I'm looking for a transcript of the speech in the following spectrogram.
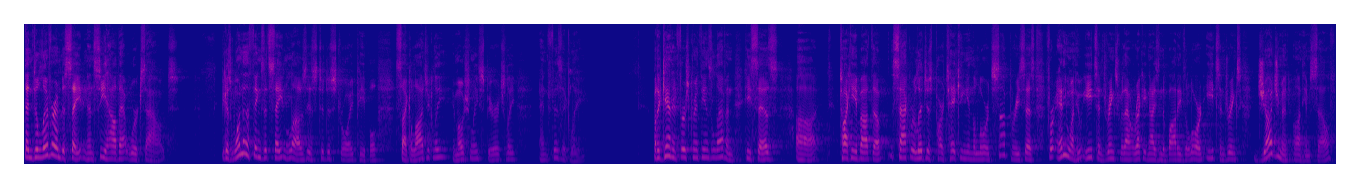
then deliver him to Satan and see how that works out. Because one of the things that Satan loves is to destroy people psychologically, emotionally, spiritually, and physically. But again, in 1 Corinthians 11, he says, uh, talking about the sacrilegious partaking in the Lord's Supper, he says, For anyone who eats and drinks without recognizing the body of the Lord eats and drinks judgment on himself.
